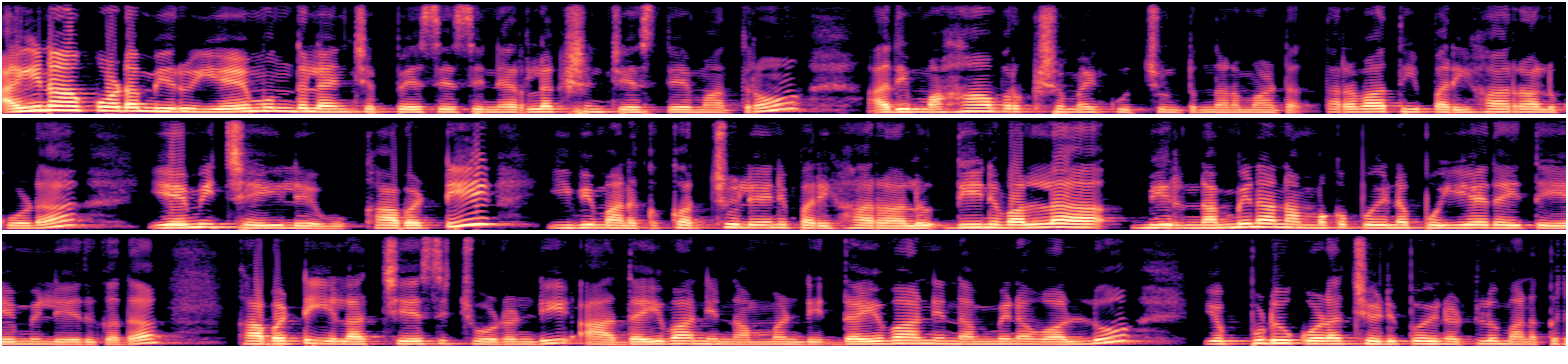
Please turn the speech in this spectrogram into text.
అయినా కూడా మీరు ఏముందులని చెప్పేసేసి నిర్లక్ష్యం చేస్తే మాత్రం అది మహావృక్షమై కూర్చుంటుందన్నమాట. తర్వాత ఈ పరిహారాలు కూడా ఏమీ చేయలేవు. కాబట్టి ఇవి మనకు ఖర్చు లేని పరిహారాలు. దీనివల్ల మీరు నమ్మినా నమ్మకపోయినా పోయేదైతే ఏమీ లేదు కదా. కాబట్టి ఇలా చేసి చూడండి. ఆ దైవాన్ని నమ్మండి. దైవాన్ని నమ్మిన వాళ్ళు ఎప్పుడూ కూడా చెడిపోయినట్లు మనకు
